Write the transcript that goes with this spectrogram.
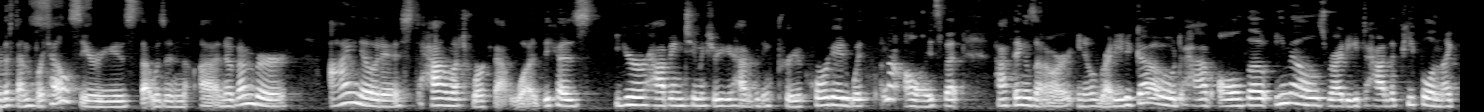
the Femme Fortelle series that was in uh, November, I noticed how much work that was because you're having to make sure you have everything pre-recorded with not always but have things that are you know ready to go to have all the emails ready to have the people and like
